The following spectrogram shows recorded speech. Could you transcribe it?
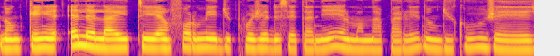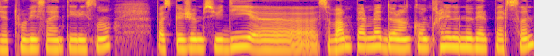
Donc, elle, elle a été informée du projet de cette année, elle m'en a parlé. Donc, du coup, j'ai trouvé ça intéressant parce que je me suis dit, euh, ça va me permettre de rencontrer de nouvelles personnes,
